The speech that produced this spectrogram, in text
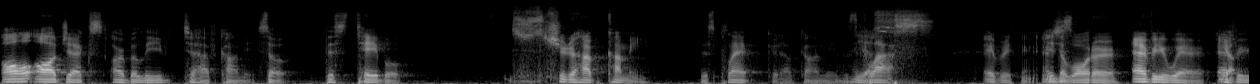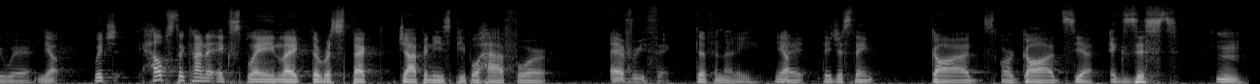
All objects are believed to have kami. So this table, Should have kami. this plant could have kami. This Yes. glass, Everything. And It's the water. everywhere, everywhere. Yeah. Which helps to kind of explain like the respect Japanese people have for everything. Definitely. Yeah. right? They just think gods or gods, yeah, exist Mm.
